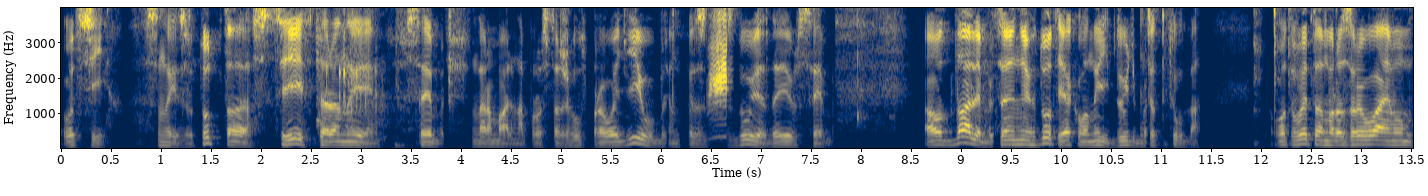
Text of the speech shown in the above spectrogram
Оці знизу. Тут з цієї сторони все блядь, нормально. Просто жгут проводів, блядь, пиздує, да і все. А от далі це анекдот, як вони йдуть блядь, оттуда. От в этом розриваємому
